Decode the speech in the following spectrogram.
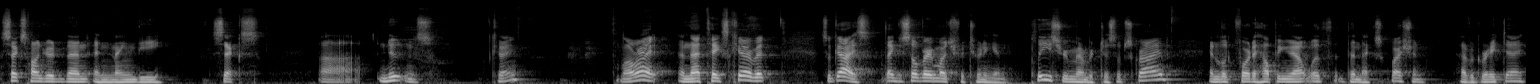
600 then and 96 uh, newtons. Okay. All right. And that takes care of it. So guys, thank you so very much for tuning in. Please remember to subscribe and look forward to helping you out with the next question. Have a great day.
